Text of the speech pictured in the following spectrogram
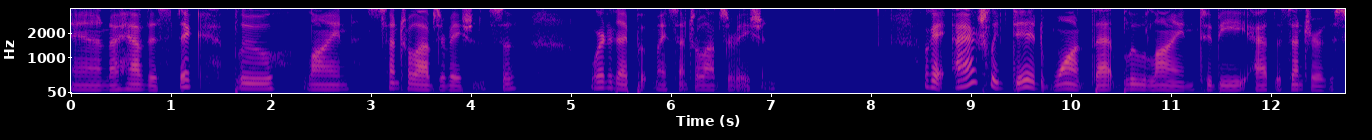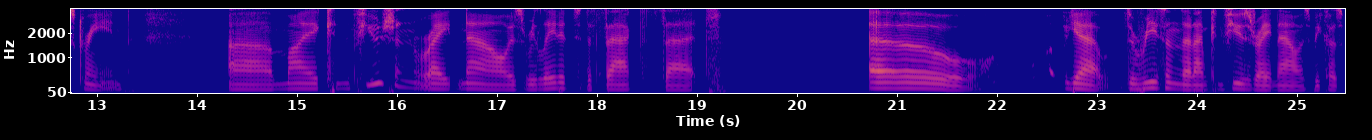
and I have this thick blue line central observation. So where did I put my central observation? Okay, I actually did want that blue line to be at the center of the screen. Uh, my confusion right now is related to the fact that, oh, yeah, the reason that I'm confused right now is because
